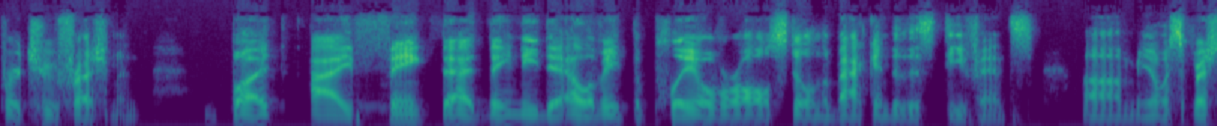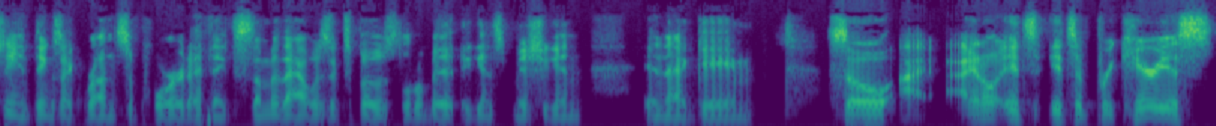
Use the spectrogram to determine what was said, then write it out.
for a true freshman. But I think that they need to elevate the play overall still in the back end of this defense. Um, you know, especially in things like run support. I think some of that was exposed a little bit against Michigan in that game. So I, I don't it's it's a precarious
